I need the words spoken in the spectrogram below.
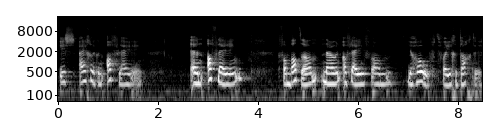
is eigenlijk een afleiding een afleiding van wat dan? Nou, een afleiding van je hoofd, van je gedachten.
